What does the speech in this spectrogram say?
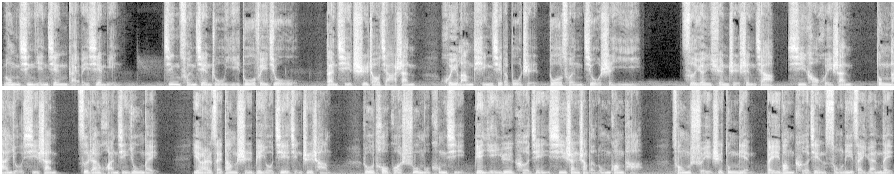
隆庆年间改为县名。今存建筑已多非旧物，但其池沼假山、回廊亭榭的布置多存旧时遗意。此园选址甚佳，西靠惠山，东南有西山，自然环境优美，因而在当时便有借景之长。如透过树木空隙，便隐约可见西山上的龙光塔；从水池东面北望，可见耸立在园内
